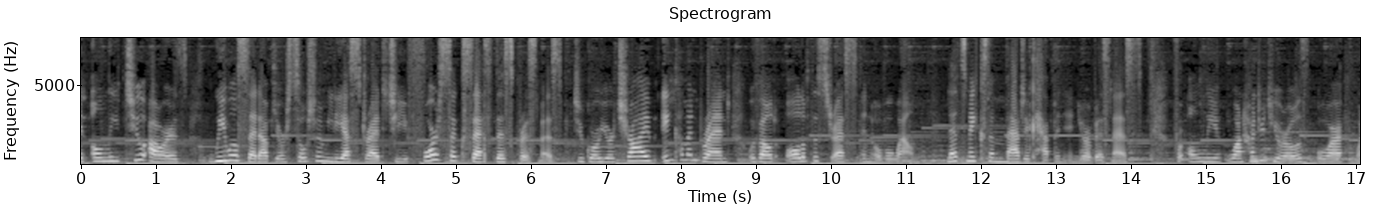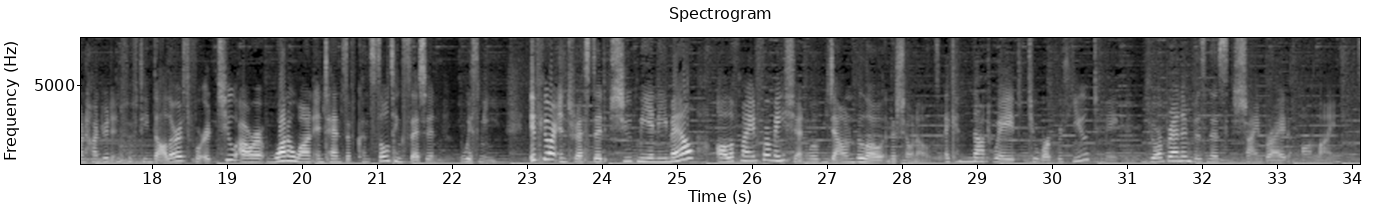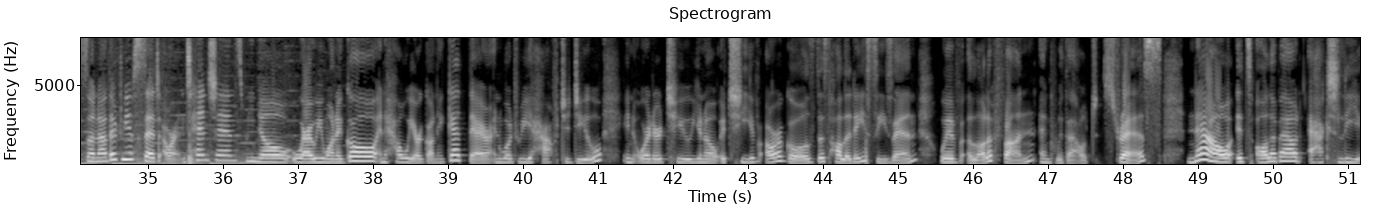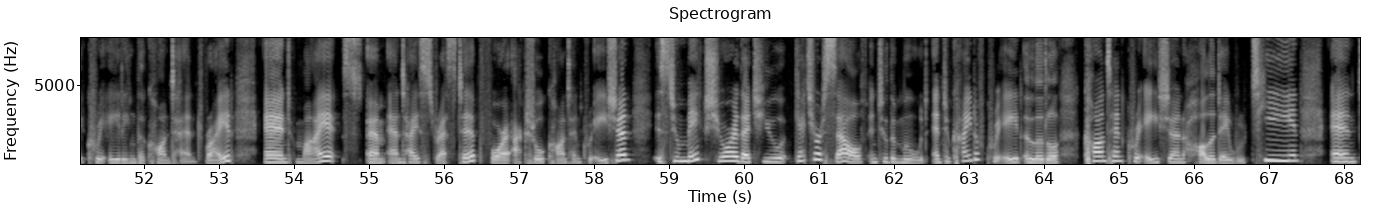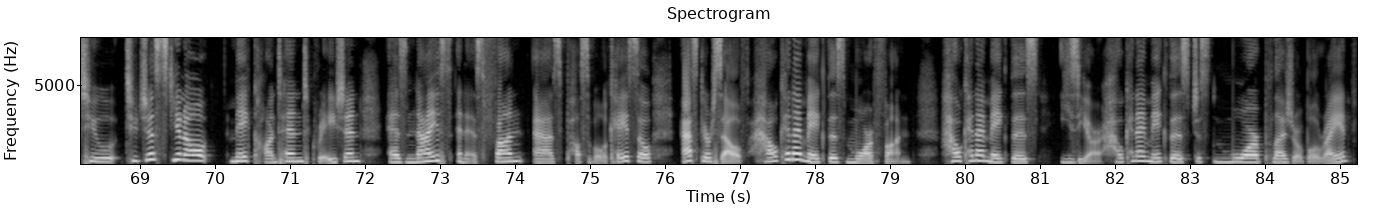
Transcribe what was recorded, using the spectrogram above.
In only two hours, we will set up your social media strategy for success this Christmas to grow your tribe, income, and brand without all of the stress and overwhelm. Let's make some magic happen in your business. For only 100 euros or $115 for a two hour one on one intensive consulting session with me. If you are interested, shoot me an email. All of my information will be down below in the show notes. I cannot wait to work with you to make your brand and business shine bright online. So now that we have set our intentions, we know where we want to go and how we are going to get there and what we have to do in order to, you know, achieve our goals this holiday season with a lot of fun and without stress. Now it's all about actually creating the content, right? And my um, anti stress tip for actual content creation is to make sure that you get yourself into the mood and to kind of create a little little content creation holiday routine and to to just, you know, make content creation as nice and as fun as possible. Okay, so ask yourself how can I make this more fun? How can I make this easier? How can I make this just more pleasurable, right?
